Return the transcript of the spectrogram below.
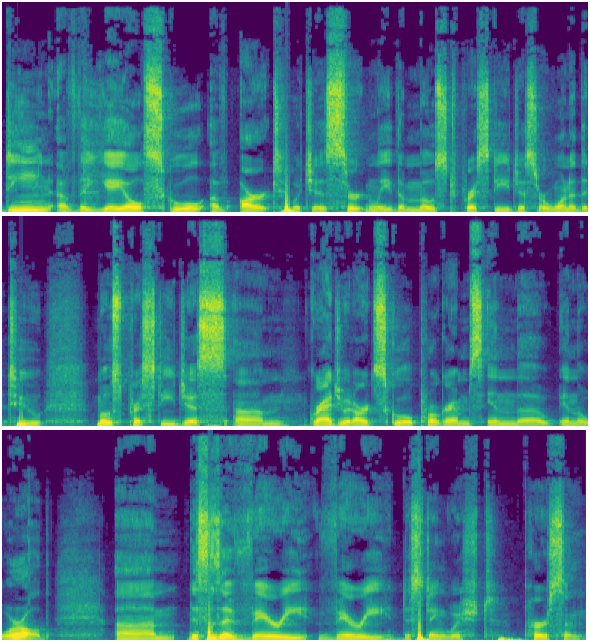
dean of the Yale School of Art, which is certainly the most prestigious or one of the two most prestigious um, graduate art school programs in the in the world. Um, this is a very very distinguished person,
